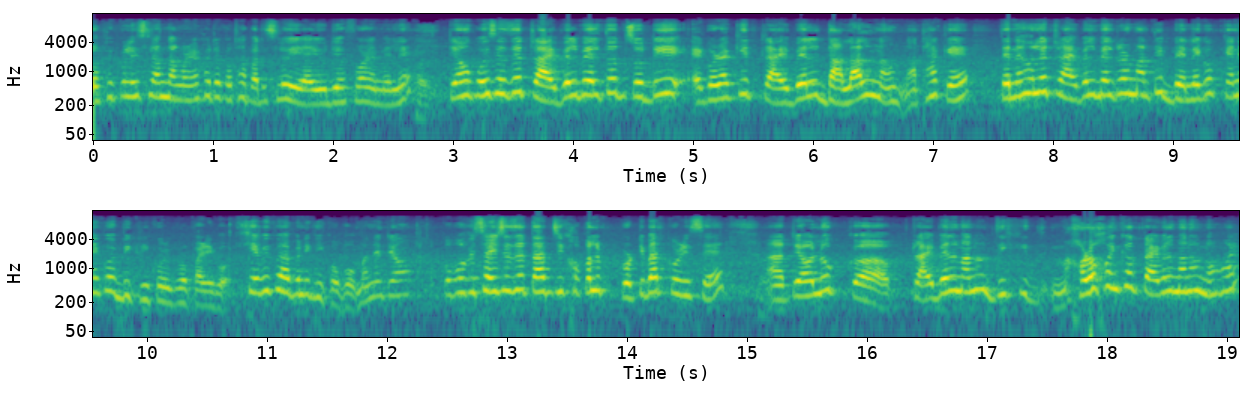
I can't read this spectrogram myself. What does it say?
ৰফিকুল ইছলাম ডাঙৰীয়াৰ সৈতে কথা পাতিছিলোঁ এ আই ইউ ডি এফৰ এম এল এ। তেওঁ কৈছে যে ট্ৰাইবেল বেল্টত যদি এগৰাকী ট্ৰাইবেল দালাল নাথাকে তেনেহ'লে ট্ৰাইবেল বেল্টৰ মাটি বেলেগক কেনেকৈ বিক্ৰী কৰিব পাৰিব? সেই বিষয়ে আপুনি কি ক'ব? মানে তেওঁ ক'ব বিচাৰিছে যে তাত যিসকলে প্ৰতিবাদ কৰিছে তেওঁলোক ট্ৰাইবেল মানুহ যি সৰহ সংখ্যক ট্ৰাইবেল মানুহ নহয়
